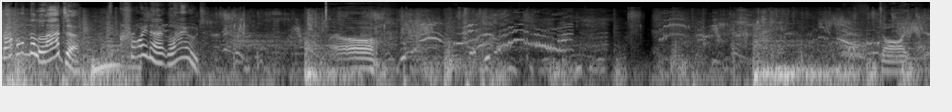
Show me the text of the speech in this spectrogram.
Grab on the ladder. For crying out loud. Oh. Die.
